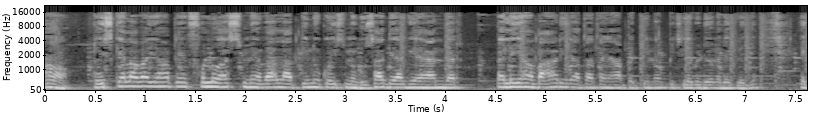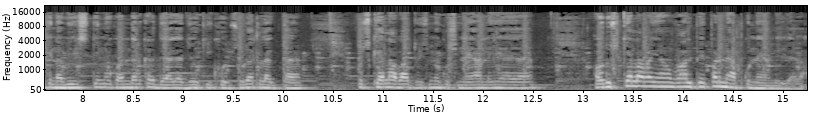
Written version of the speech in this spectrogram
हाँ तो इसके अलावा यहाँ पे फॉलोअर्स में वाला तीनों को इसमें घुसा दिया गया है अंदर। पहले यहाँ बाहर ही रहता था, यहाँ पे तीनों पिछले वीडियो में देख लीजिए। लेकिन अभी इस तीनों को अंदर कर दिया गया, जो कि खूबसूरत लगता है। उसके अलावा तो इसमें कुछ नया नहीं आया है। और उसके अलावा यहाँ वॉलपेपर में आपको नया मिल जाएगा।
